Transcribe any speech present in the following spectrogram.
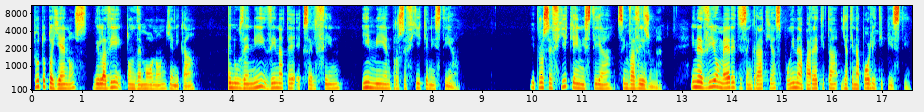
Τούτο το γένος, δηλαδή των δαιμόνων γενικά, εν ουδενή δύναται εξελθήν ή μη εν προσευχή και νηστεία. Η προσευχή και η νηστεία συμβαδίζουν. Είναι δύο μέρη της εγκράτειας που είναι απαραίτητα για την απόλυτη πίστη.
